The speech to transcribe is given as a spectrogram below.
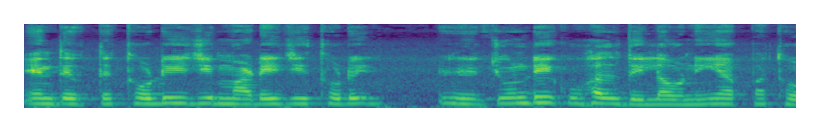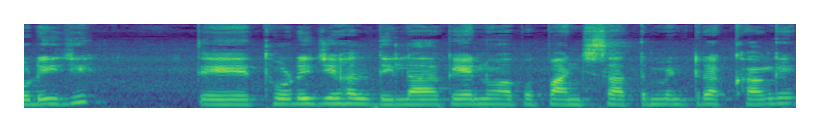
ਇਹਦੇ ਉੱਤੇ ਥੋੜੀ ਜੀ ਮਾੜੀ ਜੀ ਥੋੜੀ ਚੁੰਡੀ ਕੁ ਹਲਦੀ ਲਾਉਣੀ ਆ ਆਪਾਂ ਥੋੜੀ ਜੀ ਤੇ ਥੋੜੀ ਜਿਹੀ ਹਲਦੀ ਲਾ ਕੇ ਇਹਨੂੰ ਆਪਾਂ 5-7 ਮਿੰਟ ਰੱਖਾਂਗੇ।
